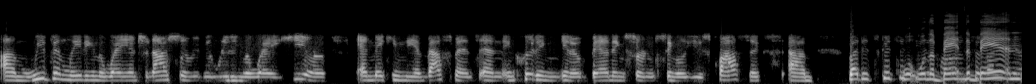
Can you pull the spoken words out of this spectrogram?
um, we've been leading the way internationally. We've been leading the way here and making the investments, and including you know banning certain single-use plastics. Um, but it's good to well, well the ban the ban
